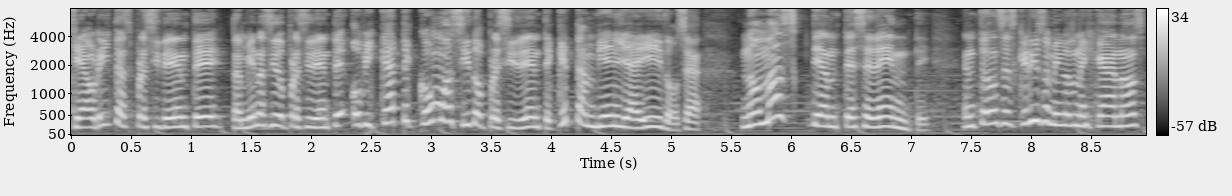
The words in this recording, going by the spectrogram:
que ahorita es presidente, también ha sido presidente, ubicate cómo ha sido presidente, qué tan bien le ha ido, o sea, no más de antecedente. Entonces, queridos amigos mexicanos,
